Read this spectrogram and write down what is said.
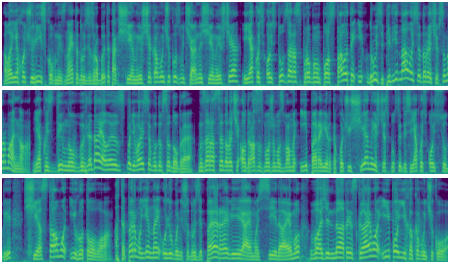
але я хочу різко вниз, знаєте, друзі, зробити так ще нижче кавунчику, звичайно, ще нижче. І якось ось тут зараз спробуємо поставити. І, друзі, під'єдналося, до речі, все нормально. Якось дивно виглядає, але сподіваюся, буде все добре. Ми зараз це, до речі, одразу зможемо з вами і перевірити. Хочу ще нижче спуститися, якось ось сюди. Ще ставимо і готово. А тепер моє найулюбленіше, друзі. Перевіряємо, сідаємо, важіль натискаємо і поїхав кавунчику.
